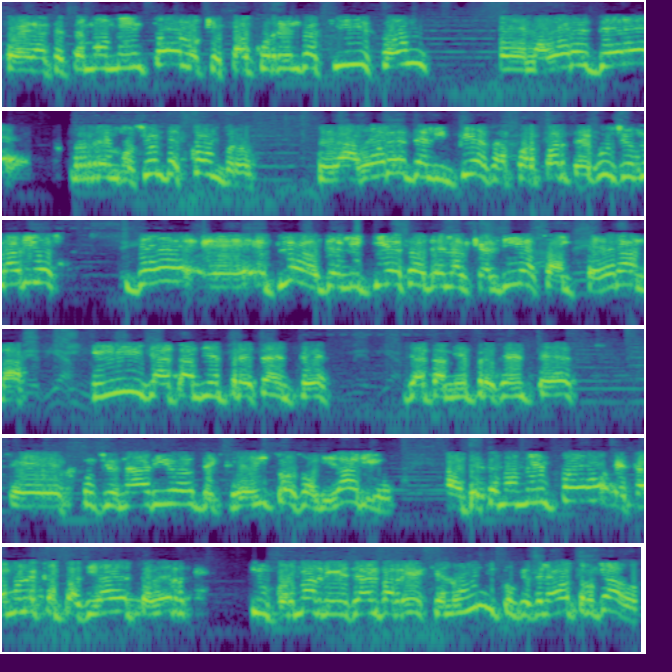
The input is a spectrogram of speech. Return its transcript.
Pues hasta este momento lo que está ocurriendo aquí son eh, labores de remoción de escombros, labores de limpieza por parte de funcionarios de eh, empleados de limpieza de la alcaldía San Pedrana y ya también presentes ya también presentes eh, funcionarios de crédito solidario. Hasta este momento estamos en la capacidad de poder informar, Alba Reyes, que es lo único que se le ha otorgado.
